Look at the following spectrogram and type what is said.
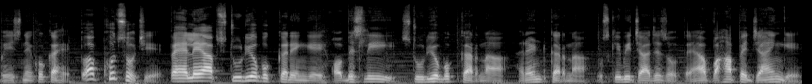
भेजने को कहे। तो आप खुद सोचिए, पहले आप स्टूडियो बुक करेंगे ऑब्वियसली स्टूडियो बुक करना रेंट करना, उसके भी चार्जेस होते हैं। आप वहाँ पे जाएँगे,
